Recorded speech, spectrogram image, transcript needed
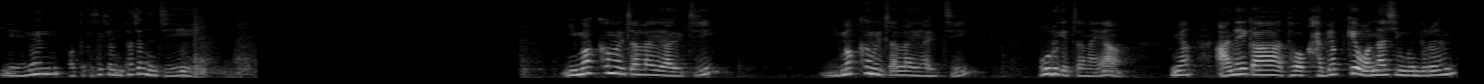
뒤에는 어떻게 섹션이 타졌는지. 이만큼을 잘라야 할지 이만큼을 잘라야 할지 모르겠잖아요. 그러면 안에가 더 가볍게 원하신 분들은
